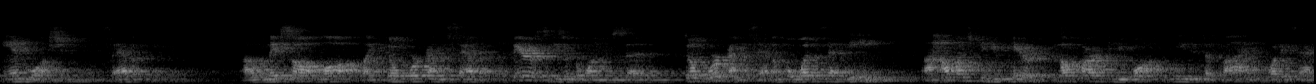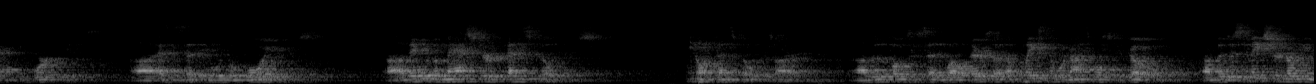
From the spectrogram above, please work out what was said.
hand washing and Sabbath keeping. Uh, when they saw a law like don't work on the Sabbath, the Pharisees are the one who said, don't work on the Sabbath. Well, what does that mean? Uh, how much can you carry? How far can you walk? We need to define what exactly work is. Uh, as I said, they were the lawyers. Uh, they were the master fence builders. What fence builders are. Uh, they're the folks who said, well, there's a, a place that we're not supposed to go. Uh, but just to make sure nobody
